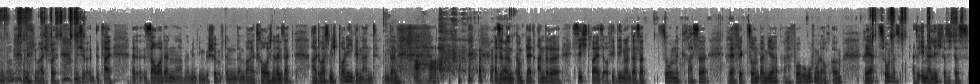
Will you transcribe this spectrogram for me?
Mhm. Und ich war ich voll, und ich total äh, sauer dann, habe mit ihm geschimpft und dann war er traurig und hat er gesagt, ah, du hast mich Pony genannt. Und dann, Aha. also eine komplett andere Sichtweise auf die Dinge und das hat so eine krasse Reflexion bei mir hervorgerufen oder auch ähm, Reaktion, dass, also innerlich, dass ich das,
